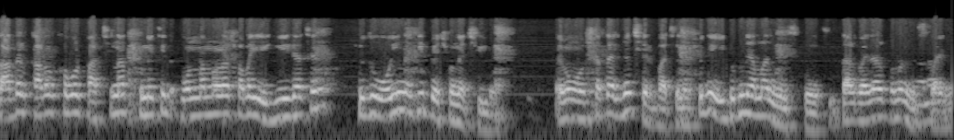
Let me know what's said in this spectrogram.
তাদের কারোর খবর পাচ্ছি না শুনেছি অন্যান্যরা সবাই এগিয়ে গেছেন শুধু ওই নাকি পেছনে ছিল এবং ওর সাথে একজন শেরপা ছিলেন শুধু এইটুকুনি আমরা নিউজ পেয়েছি তার বাইরে আর কোনো নিউজ পাইনি।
